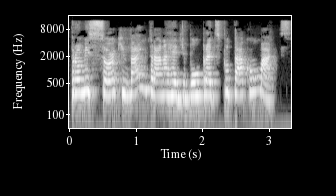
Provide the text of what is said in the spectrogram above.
promissor que vai entrar na Red Bull para disputar com o Max.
